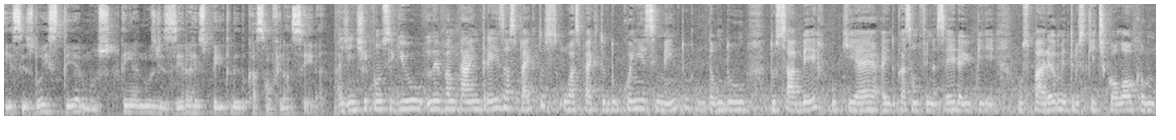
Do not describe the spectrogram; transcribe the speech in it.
esses dois termos têm a nos dizer a respeito da educação financeira. A gente conseguiu levantar em três aspectos: o aspecto do conhecimento, então do, do saber o que é a educação financeira e que, os parâmetros que te colocam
